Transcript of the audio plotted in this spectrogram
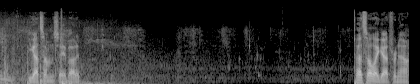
need? You got something to say about it? That's all I got for now.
